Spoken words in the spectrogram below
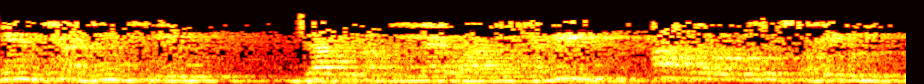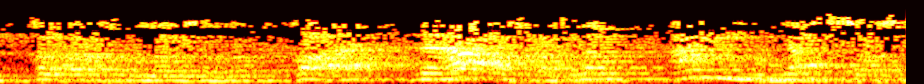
من حديث جابر بن الله وعلى الحديث اخبر الرسول الصحيح قال رسول الله صلى الله عليه وسلم قال نهى رسول الله صلى الله ان يجسس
